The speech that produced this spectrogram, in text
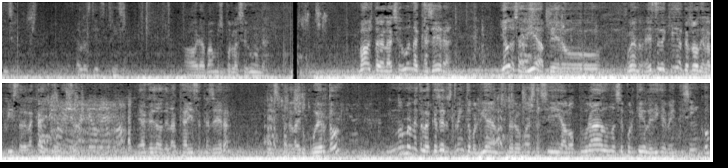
15. A las 10, 15. Ahora vamos por la segunda. Vamos para la segunda casera. Yo lo sabía, pero bueno, este de aquí agarró de la pista, de la calle. He agarrado de la calle esta casera. Es para el aeropuerto normalmente la casera es 30 bolivianos, pero más así a lo apurado, no sé por qué le dije 25.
